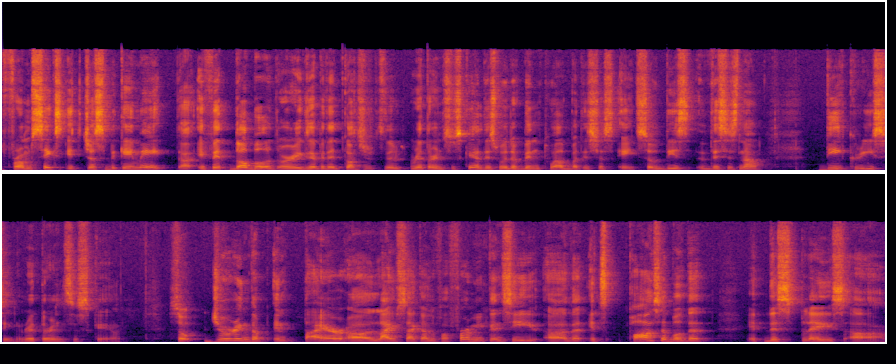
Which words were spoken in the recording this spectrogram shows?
from 6, it just became 8. Uh, if it doubled or exhibited constant returns to scale, this would have been 12, but it's just 8. So this, this is now decreasing returns to scale. So during the entire uh, life cycle of a firm, you can see uh, that it's possible that it displays uh,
